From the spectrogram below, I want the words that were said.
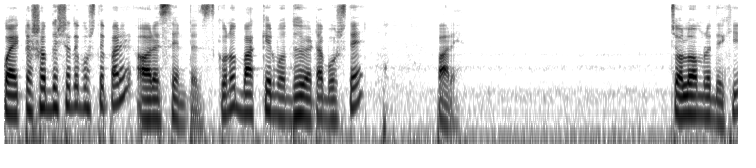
কয়েকটা শব্দের সাথে বসতে পারে আর এ সেন্টেন্স কোনো বাক্যের মধ্যেও এটা বসতে পারে। চলো আমরা দেখি।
